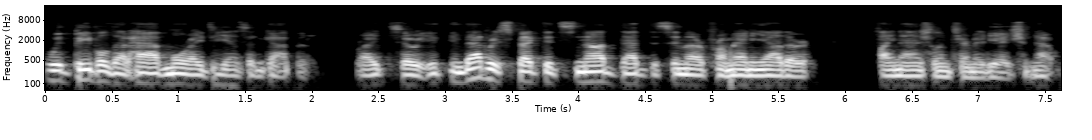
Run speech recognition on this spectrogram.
with people that have more ideas and capital, right? So it, in that respect, it's not that dissimilar from any other financial intermediation. Now,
